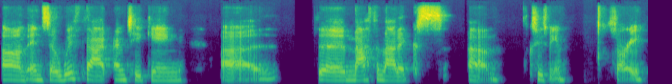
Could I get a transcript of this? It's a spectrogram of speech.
Um, and so with that i'm taking uh, the mathematics, um, excuse me, sorry.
